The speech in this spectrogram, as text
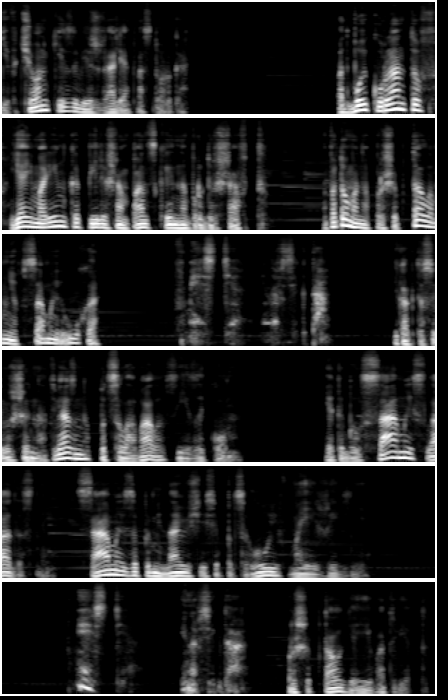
Девчонки завизжали от восторга. Под бой курантов я и Маринка пили шампанское на брудершафт. А потом она прошептала мне в самое ухо «Вместе и навсегда» и как-то совершенно отвязно поцеловала с языком. Это был самый сладостный, самый запоминающийся поцелуй в моей жизни. «Вместе и навсегда», — прошептал я ей в ответ.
